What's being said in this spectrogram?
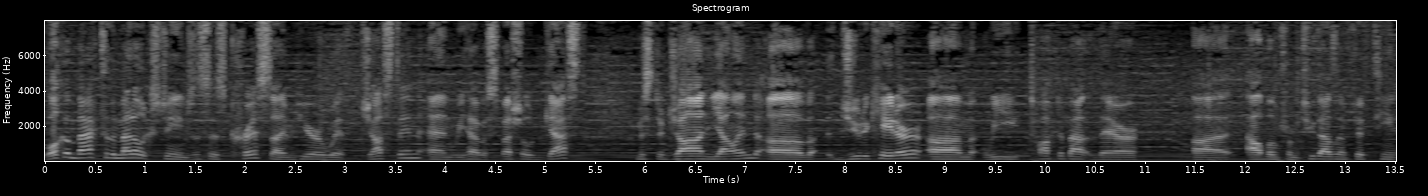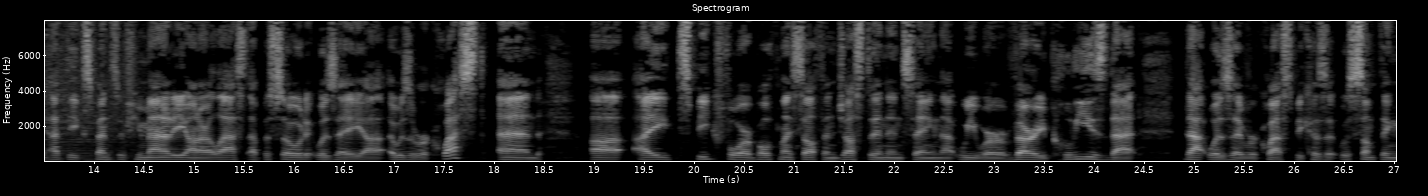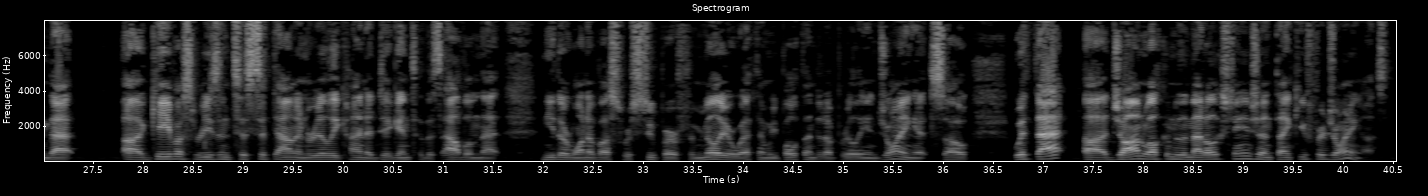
Welcome back to the Metal Exchange. This is Chris. I'm here with Justin, and we have a special guest, Mr. John Yelland of Judicator. Um, we talked about their uh, album from 2015, "At the Expense of Humanity," on our last episode. It was a uh, it was a request, and uh, I speak for both myself and Justin in saying that we were very pleased that that was a request because it was something that uh, gave us reason to sit down and really kind of dig into this album that neither one of us were super familiar with, and we both ended up really enjoying it. So, with that, uh, John, welcome to the Metal Exchange, and thank you for joining us.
